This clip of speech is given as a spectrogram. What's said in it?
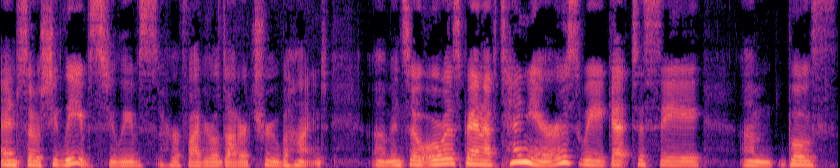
and so she leaves. She leaves her five year old daughter, True, behind. Um, and so over the span of 10 years, we get to see um, both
